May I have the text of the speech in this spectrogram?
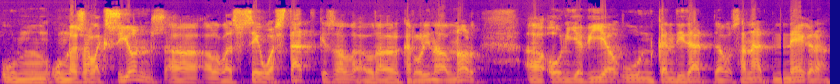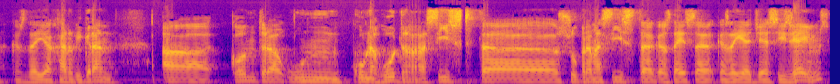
un, unes eleccions eh, al seu estat, que és el, el de Carolina del Nord, eh, on hi havia un candidat del Senat negre, que es deia Harvey Grant, eh, contra un conegut racista supremacista que es deia, que es deia Jesse James,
